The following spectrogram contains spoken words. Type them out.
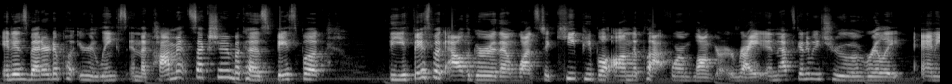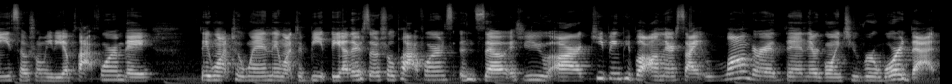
it is better to put your links in the comment section because Facebook the Facebook algorithm wants to keep people on the platform longer, right? And that's going to be true of really any social media platform. They they want to win, they want to beat the other social platforms. And so if you are keeping people on their site longer, then they're going to reward that.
